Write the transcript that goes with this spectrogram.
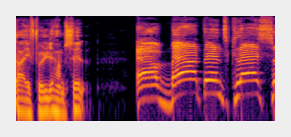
der ifølge ham selv er verdensklasse!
